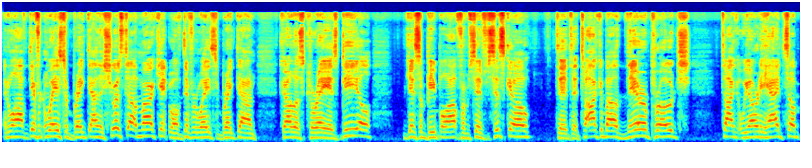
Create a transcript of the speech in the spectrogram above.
and we'll have different ways to break down the shortstop market. We'll have different ways to break down Carlos Correa's deal. Get some people out from San Francisco to, to talk about their approach. Talk. We already had some,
